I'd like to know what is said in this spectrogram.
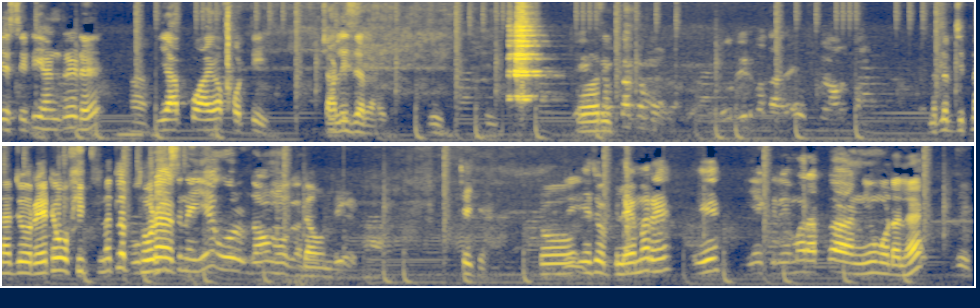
ये सिटी 100 है। हाँ। ये आपको आएगा 40 चालीस हज़ार आएगा। जी। और- और कम होगा। रेट बता रहे हैं उसमें और मतलब जितना जो रेट है वो फिक्स मतलब वो थोड़ा fix नहीं है वो डाउन होगा। Down ठीक है। ठीक है। तो ये जो ग्लैमर है ये? ये ग्लेमर आपका न्यू मॉडल है। जी।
